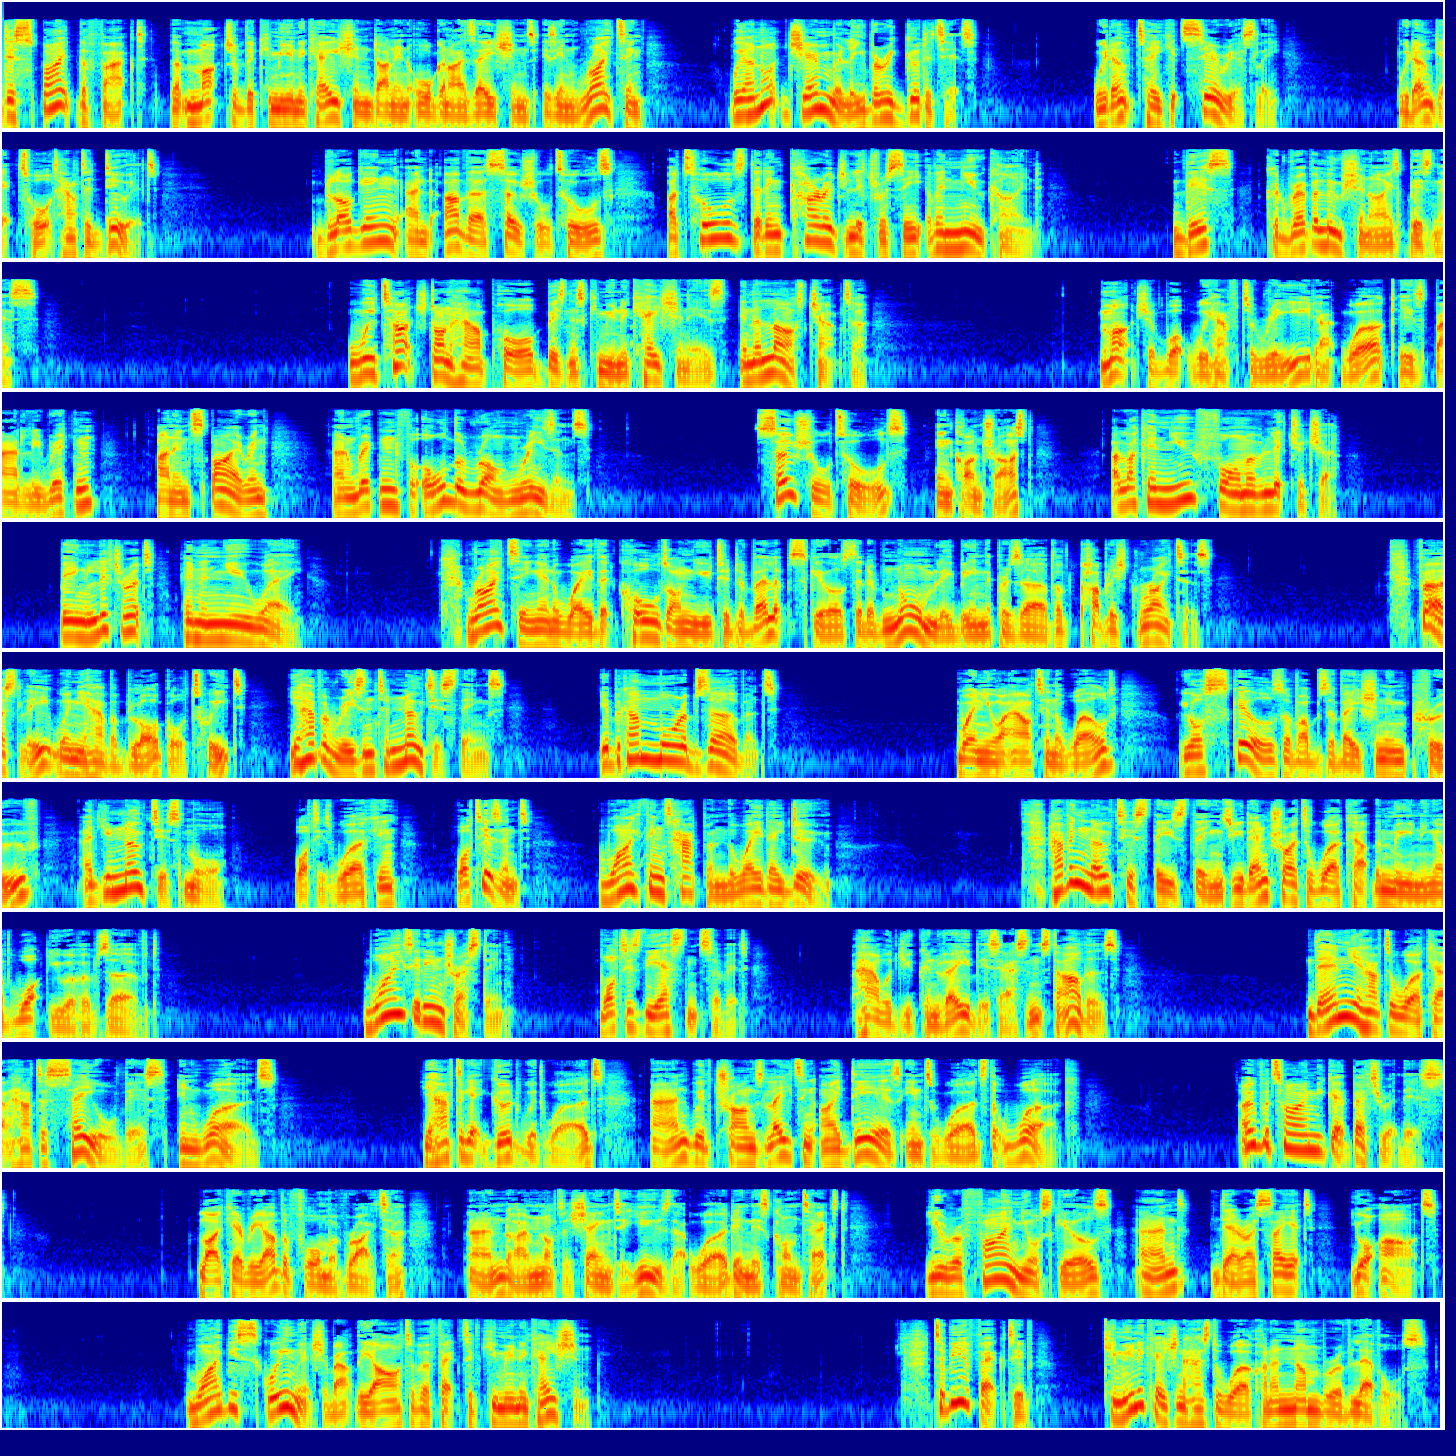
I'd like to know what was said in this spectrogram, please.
Despite the fact that much of the communication done in organizations is in writing, we are not generally very good at it. We don't take it seriously. We don't get taught how to do it. Blogging and other social tools are tools that encourage literacy of a new kind. This could revolutionize business. We touched on how poor business communication is in the last chapter. Much of what we have to read at work is badly written, uninspiring, and written for all the wrong reasons. Social tools, in contrast, are like a new form of literature. Being literate in a new way. Writing in a way that calls on you to develop skills that have normally been the preserve of published writers. Firstly, when you have a blog or tweet, you have a reason to notice things. You become more observant. When you are out in the world, your skills of observation improve and you notice more what is working, what isn't, why things happen the way they do. Having noticed these things, you then try to work out the meaning of what you have observed. Why is it interesting? What is the essence of it? How would you convey this essence to others? Then you have to work out how to say all this in words. You have to get good with words and with translating ideas into words that work. Over time, you get better at this. Like every other form of writer, and I'm not ashamed to use that word in this context, you refine your skills and, dare I say it, your art. Why be squeamish about the art of effective communication? To be effective, communication has to work on a number of levels.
